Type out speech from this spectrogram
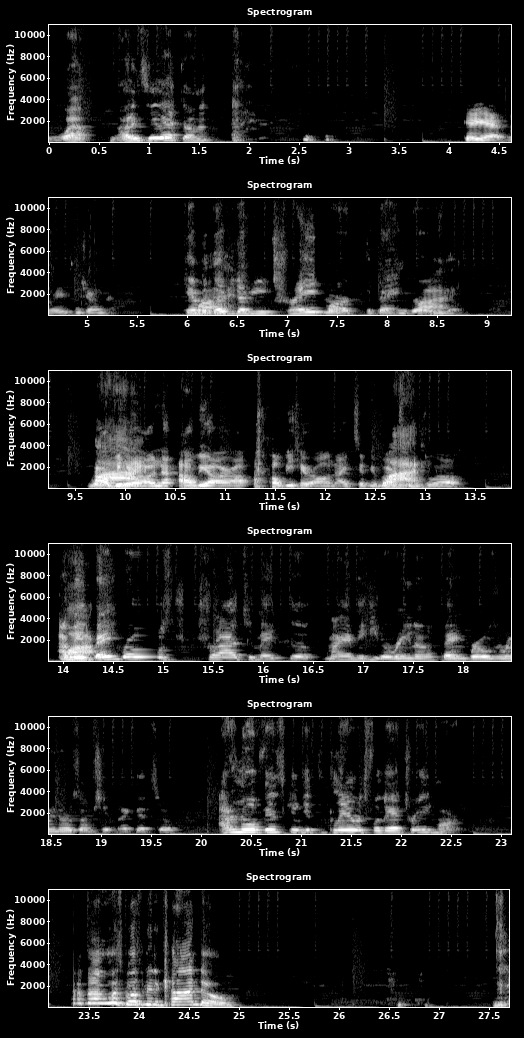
wow, I didn't see that coming. There you have it, ladies and gentlemen. Can the WWE trademark the Bang Bros? Why? though? I'll be here all night. I'll be all, I'll be here all night. Tip your Why? boxing as well. I Why? mean, Bang Bros tried to make the Miami Heat Arena Bang Bros Arena or some shit like that. So I don't know if Vince can get the clearance for that trademark. I thought it was supposed to be the condom.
